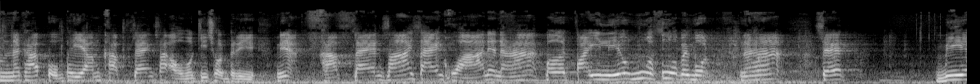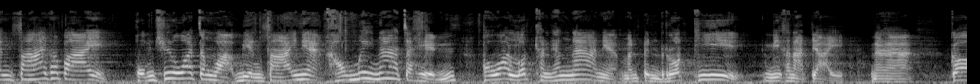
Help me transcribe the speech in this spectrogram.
ำนะครับ ผมพยายามขับแซงซ้ายเอาเมื่อกี้ชนพอดีเนี่ยขับแซงซ้ายแซงขวาเนี่ยนะฮะเปิดไฟเลี้ยวมั่วซั่วไปหมดนะฮะเสร็จ เบี่ยงซ้ายเข้าไป ผมเชื่อว่าจังหวะเบี่ยงซ้ายเนี่ยเขาไม่น่าจะเห็น เพราะว่ารถคันข้างหน้าเนี่ยมันเป็นรถที่มีขนาดใหญ่นะฮะก็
